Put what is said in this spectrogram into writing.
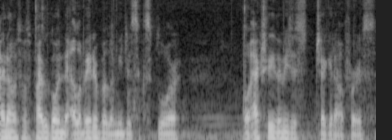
I know I'm supposed to probably go in the elevator, but let me just explore. Well, actually, let me just check it out first.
